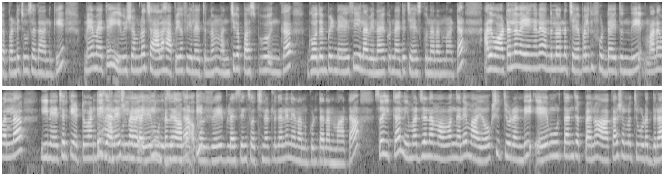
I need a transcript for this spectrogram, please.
చెప్పండి చూసేదానికి. మేమైతే ఈ విషయంలో చాలా హ్యాపీగా ఫీల్ అవుతున్నాం. మంచిగా పసుపు ఇంకా గోధుమ పిండి వేసి ఇలా వినాయకుడిని అయితే చేసుకున్నాను అనమాట అది వాటర్లో వేయగానే అందులో ఉన్న చేపలకి ఫుడ్ అవుతుంది. మన వల్ల ఈ నేచర్కి ఎటువంటి గణేష్ ఏమి ఉండదు కాబట్టి గ్రేట్ బ్లెస్సింగ్స్ వచ్చినట్లుగానే నేను అనుకుంటాను అనమాట సో ఇక నిమజ్జనం అవ్వంగానే మా యోక్షిత్ చూడండి ఏ ముహూర్తం అని చెప్పానో ఆకాశంలో చూడొద్దురా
